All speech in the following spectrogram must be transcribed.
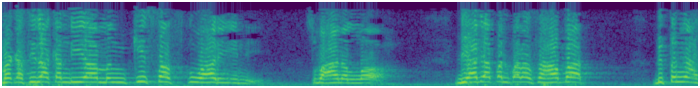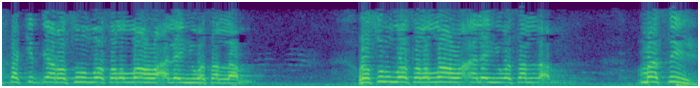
maka silahkan dia mengkisasku hari ini. Subhanallah. Di hadapan para sahabat, di tengah sakitnya Rasulullah sallallahu alaihi wasallam. Rasulullah sallallahu alaihi wasallam masih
